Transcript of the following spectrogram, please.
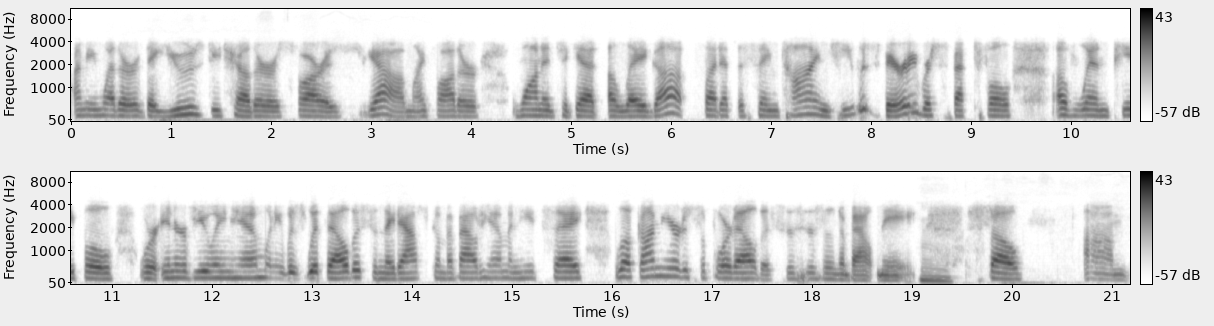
I mean, whether they used each other as far as, yeah, my father wanted to get a leg up, but at the same time, he was very respectful of when people were interviewing him when he was with Elvis and they'd ask him about him and he'd say, Look, I'm here to support Elvis. This isn't about me. Hmm. So um,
